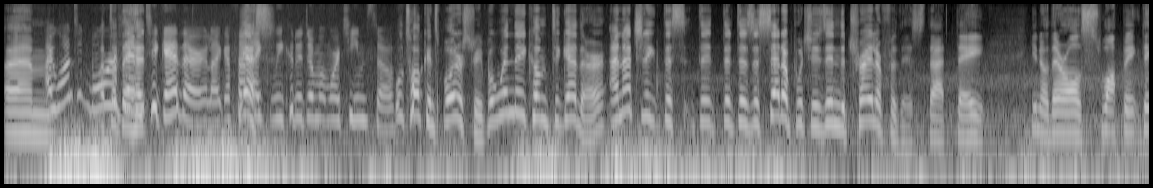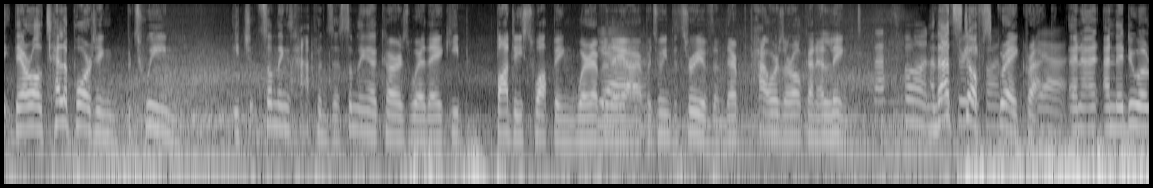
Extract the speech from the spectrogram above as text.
Um, I wanted more thought of them had- together. Like I felt Yes. like we could have done with more team stuff. We'll talk in Spoiler Street, but when they come together, and actually, this the, the, there's a setup which is in the trailer for this that they, you know, they're all swapping, they, they're all teleporting between each. Something happens, something occurs where they keep body swapping wherever they are between the three of them. Their powers are all kind of linked, That's fun. and that That's really stuff's fun. great crack. Yeah. And and and they do a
